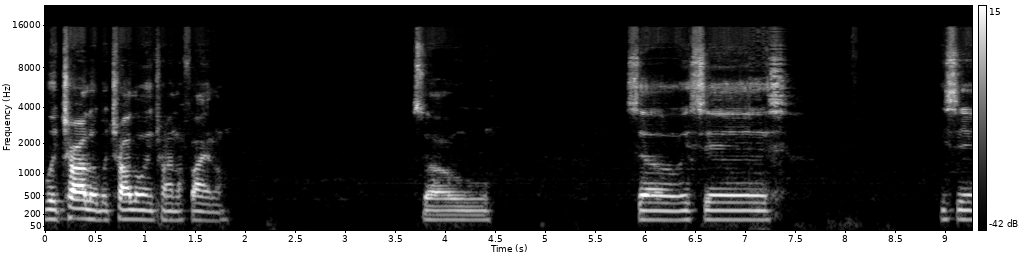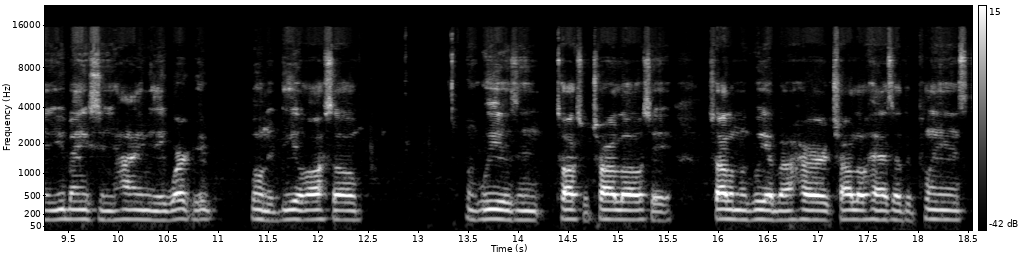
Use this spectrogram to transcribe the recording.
with Charlo, but Charlo ain't trying to fight him. So so it says he said Eubanks and Jaime they work on a deal also. Munguia is in talks with Charlo. Said Charlo Munguia about her. Charlo has other plans.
